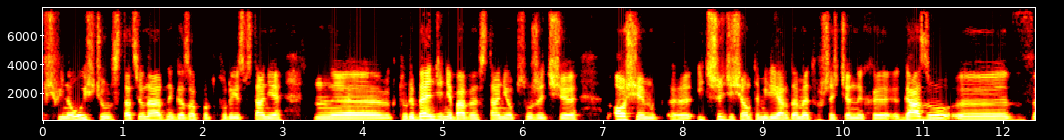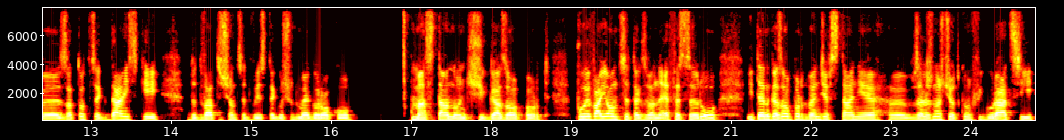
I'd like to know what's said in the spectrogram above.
w Świnoujściu, stacjonarny gazoport, który jest w stanie, mm, e, który będzie niebawem w stanie obsłużyć 8,3 e, miliarda metrów sześciennych gazu. W Zatoce Gdańskiej do 2027 roku ma stanąć gazoport pływający, tak zwany FSRU, i ten gazoport będzie w stanie, e, w zależności od konfiguracji,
